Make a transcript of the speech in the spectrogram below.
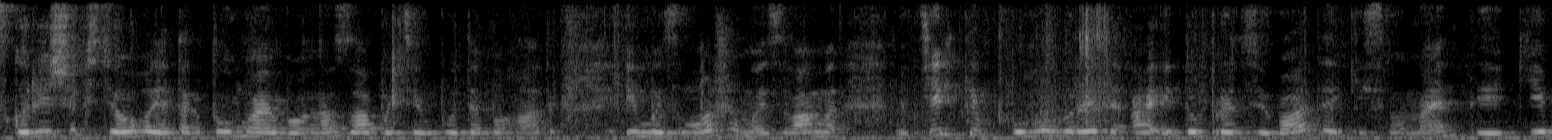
Скоріше всього, я так думаю, бо в нас запитів буде багато, і ми зможемо з вами не тільки поговорити, а і допрацювати якісь моменти, які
